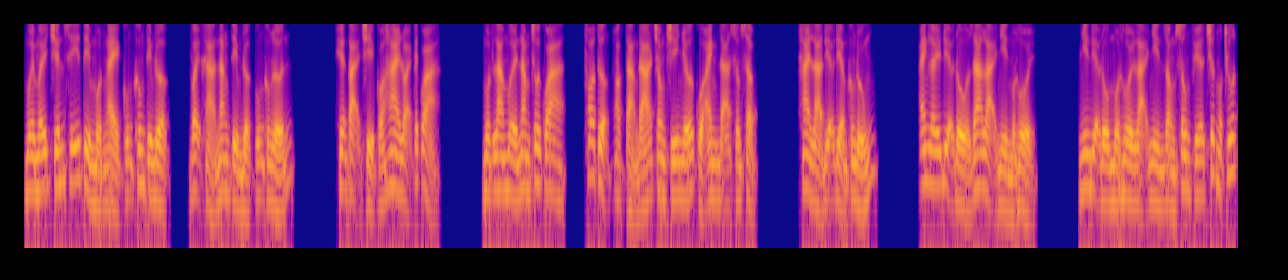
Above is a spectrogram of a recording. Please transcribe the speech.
Mười mấy chiến sĩ tìm một ngày cũng không tìm được, vậy khả năng tìm được cũng không lớn hiện tại chỉ có hai loại kết quả. Một là mười năm trôi qua, pho tượng hoặc tảng đá trong trí nhớ của anh đã sớm sập. Hai là địa điểm không đúng. Anh lấy địa đồ ra lại nhìn một hồi. Nhìn địa đồ một hồi lại nhìn dòng sông phía trước một chút,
